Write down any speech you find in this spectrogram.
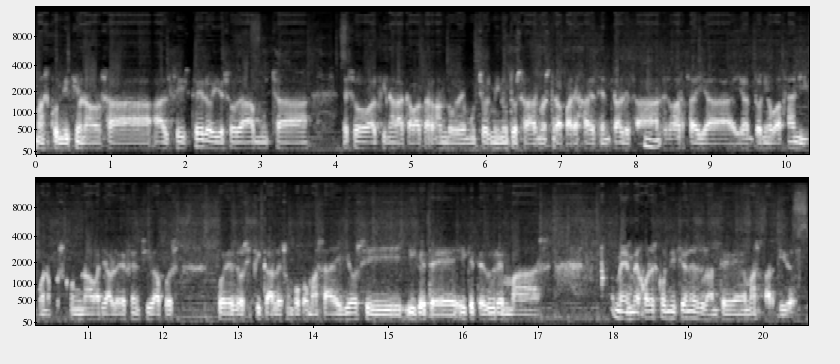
más condicionados al 6-0 y eso da mucha eso al final acaba cargando de muchos minutos a nuestra pareja de centrales, a Alex Garza y a, Antonio Bazán y bueno pues con una variable defensiva pues puedes dosificarles un poco más a ellos y, que, te, y que te duren más en mejores condiciones durante más partidos.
